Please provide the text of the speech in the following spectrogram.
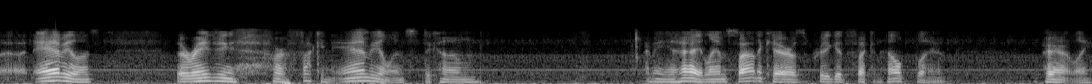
uh, ambulance they're arranging for a fucking ambulance to come I mean hey Lamsonacare is a pretty good fucking health plan apparently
